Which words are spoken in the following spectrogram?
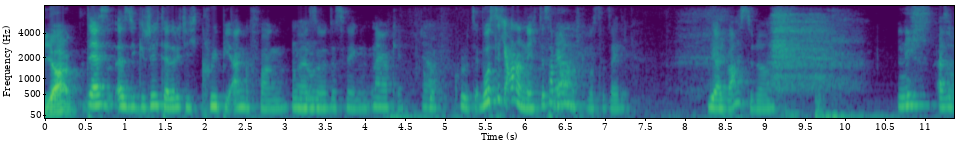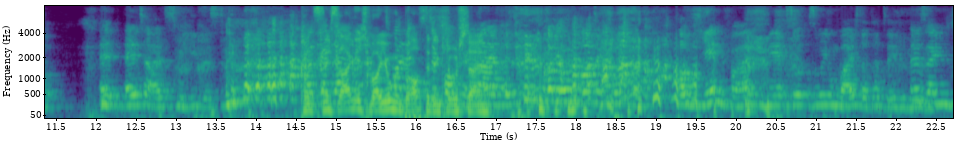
Ja, Das, also die Geschichte hat richtig creepy angefangen. Mhm. Also deswegen, naja, okay. Cool. Ja. cool. Wusste ich auch noch nicht. Das habe ich Ja. auch noch nicht gewusst tatsächlich. Wie alt warst du da? nicht, also äl älter, als es mir lieb ist. konntest nicht sagen, ich war jung und brauchte den Klostein. Nein, ich war jung und brauchte den Klostein. Auf jeden Fall. Nee, so, so jung war ich da tatsächlich Das ist nicht. eigentlich ein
